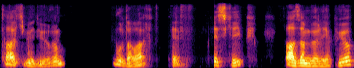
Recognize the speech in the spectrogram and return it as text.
Takip ediyorum. Burada var. F. Escape. Bazen böyle yapıyor.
